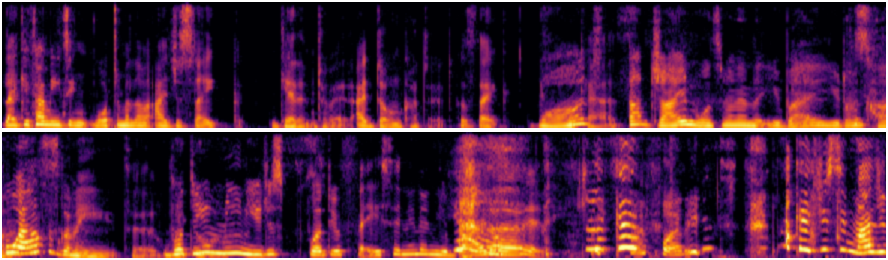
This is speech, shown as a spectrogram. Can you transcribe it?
like if I'm eating watermelon, I just like get into it. I don't cut it because like What? That giant watermelon that you buy, you don't cut. who else is gonna eat it? What do you mean? You just put your face in it and you bite off it? Like so funny. Like I just imagine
